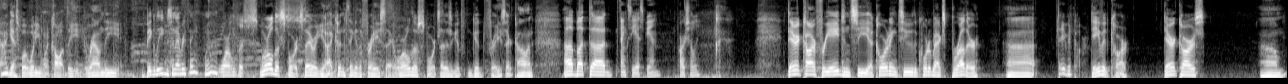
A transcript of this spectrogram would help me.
I guess what what do you want to call it? The around the big leagues and everything. Well, World of sports. World of sports. There we go. I couldn't think of the phrase there. World of sports. That is a good good phrase there, Colin. Uh, but uh, thanks ESPN partially Derek Carr free agency, according to the quarterback's brother, uh, David Carr. David Carr. Derek Carr's um,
